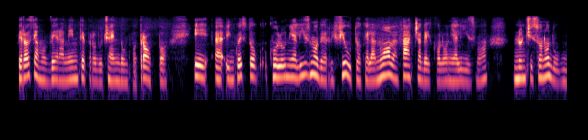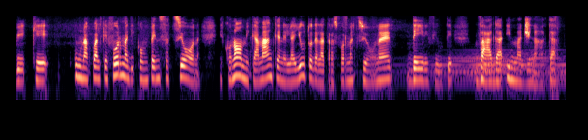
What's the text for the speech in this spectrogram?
però stiamo veramente producendo un po' troppo e eh, in questo colonialismo del rifiuto, che è la nuova faccia del colonialismo, non ci sono dubbi che una qualche forma di compensazione economica, ma anche nell'aiuto della trasformazione dei rifiuti vada immaginata.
